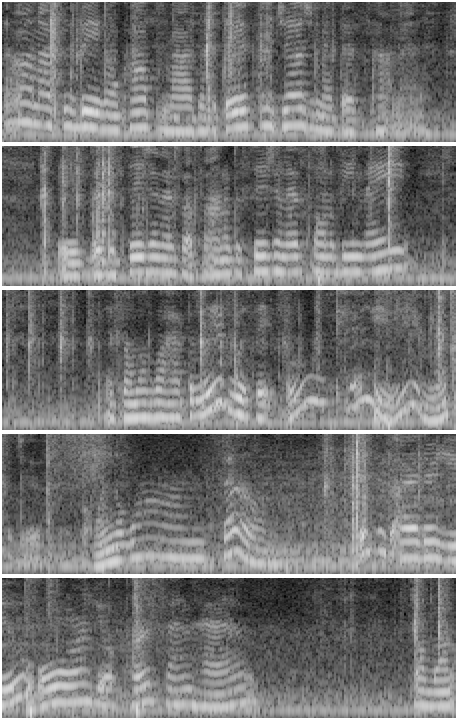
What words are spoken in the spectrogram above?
Y'all not too big on compromising, but there's some judgment that's coming. It's a decision, it's a final decision that's going to be made. And someone's going to have to live with it. Okay, yeah, messages. Queen of Wands. So, this is either you or your person has someone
